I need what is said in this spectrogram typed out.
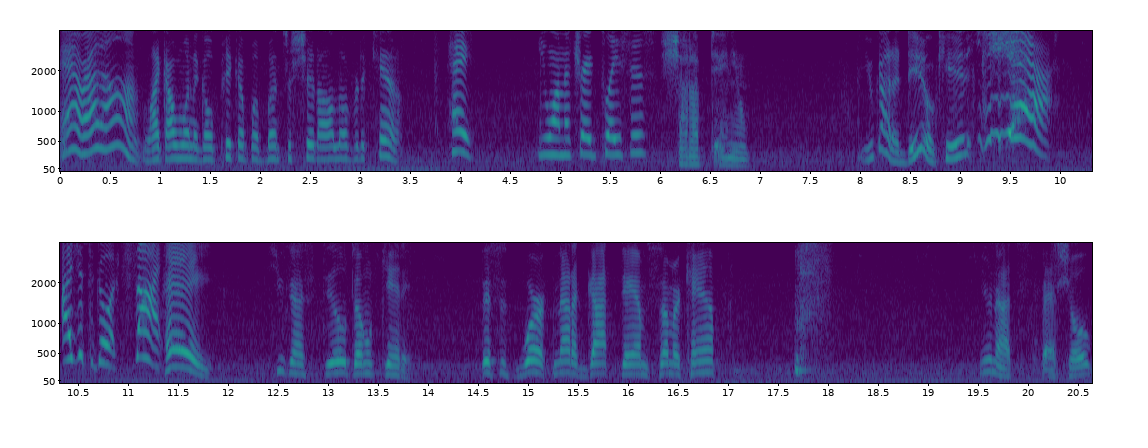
Yeah, right on. Like I want to go pick up a bunch of shit all over the camp. Hey, you want to trade places? Shut up, Daniel. You got a deal, kid. Yeah! I get to go outside. Hey! You guys still don't get it. This is work, not a goddamn summer camp. You're not special.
